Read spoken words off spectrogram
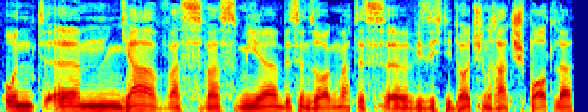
Und ähm, ja, was, was mir ein bisschen Sorgen macht, ist, äh, wie sich die deutschen Radsportler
